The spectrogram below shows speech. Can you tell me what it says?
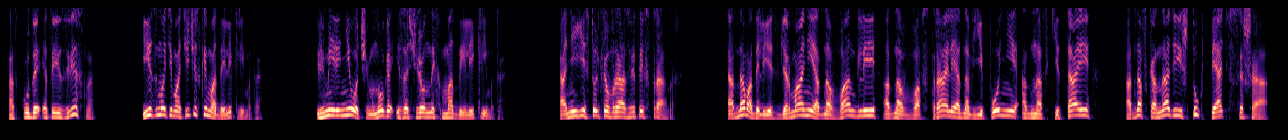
Откуда это известно? Из математической модели климата. В мире не очень много изощренных моделей климата. Они есть только в развитых странах. Одна модель есть в Германии, одна в Англии, одна в Австралии, одна в Японии, одна в Китае, одна в Канаде и штук пять в США.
